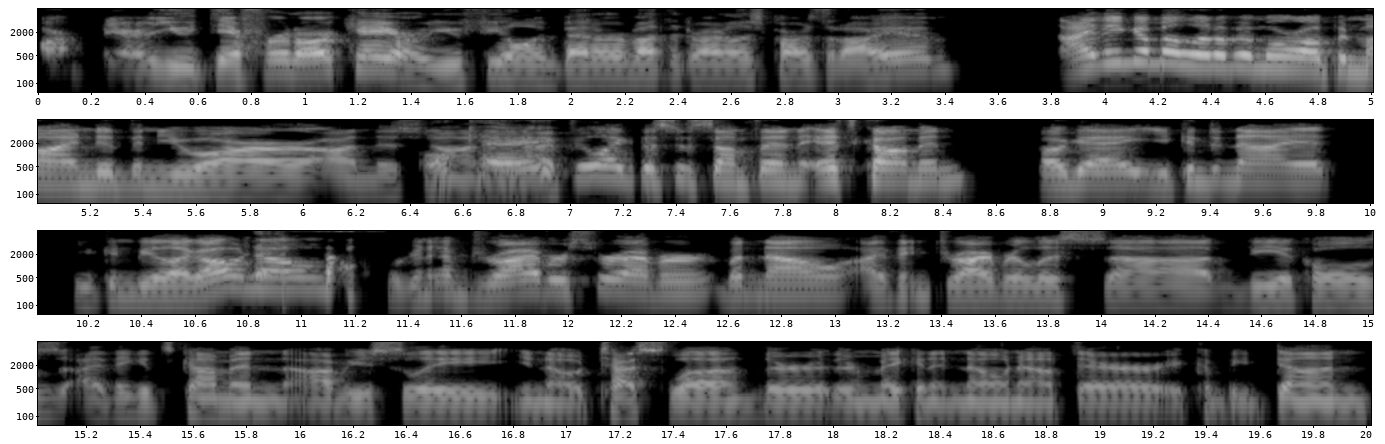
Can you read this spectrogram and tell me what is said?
are, are you different, RK? Are you feeling better about the driverless cars than I am? I think I'm a little bit more open minded than you are on this. Okay. I feel like this is something. It's coming. Okay, you can deny it you can be like, oh no, we're gonna have drivers forever. But no, I think driverless uh, vehicles. I think it's coming. Obviously, you know Tesla. They're they're making it known out there. It could be done.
